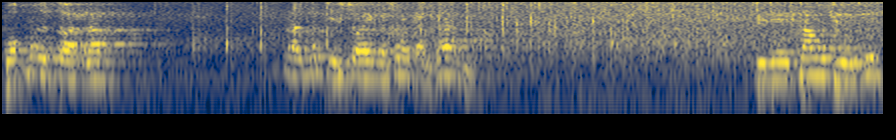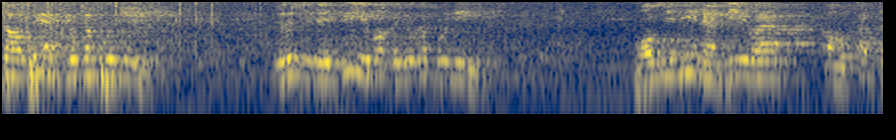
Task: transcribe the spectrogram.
ปบมือต้อนรับรัฐมนตรีซอยกระทรวงการคลังสิได้เศร้าถือหรือเศร้าแพงอยู่กับผู้นี้หรือสิได้ฟรีบ่ก็อยู่กับผู้นี้ผมนี่มีหน้าที่ว่าเอากับท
